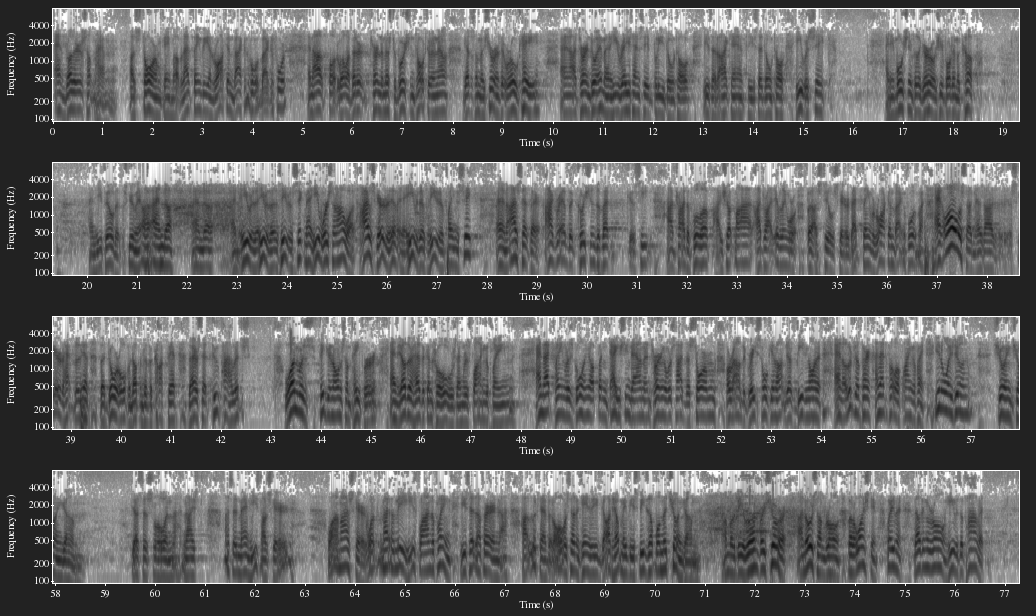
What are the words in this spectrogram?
And brother, something happened a storm came up, and that thing began rocking back and forth, back and forth. And I thought, well, I better turn to Mr. Bush and talk to him now, get some assurance that we're okay. And I turned to him, and he raised his hand and said, please don't talk. He said, I can't. He said, don't talk. He was sick. And he motioned for the girl. She brought him a cup. And he filled it. Excuse me. Uh, and, uh, and, uh, and he was, he was, he was a sick man. He was worse than I was. I was scared of him. He was just, he was plain sick. And I sat there. I grabbed the cushions of that seat. I tried to pull up. I shut my eyes. I tried everything, but I was still scared. That thing was rocking back and forth. And all of a sudden, as I was scared to death, the door opened up into the cockpit. There sat two pilots. One was figuring on some paper, and the other had the controls and was flying the plane. And that plane was going up and dashing down and turning over side the storm around the Great Smoky Mountain, just beating on it. And I looked up there, and that fellow flying the plane. You know what he's doing? chewing chewing gum, just as slow and nice. I said, man, he's not scared. Why am I scared? What matter with me? He's flying the plane. He's sitting up there, and I, I looked at it, but all of a sudden it came to me, God help me if he speeds up on the chewing gum. I'm going to be ruined for sure. I know something's wrong, but I watched him. Wait a minute, nothing was wrong. He was a pilot.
